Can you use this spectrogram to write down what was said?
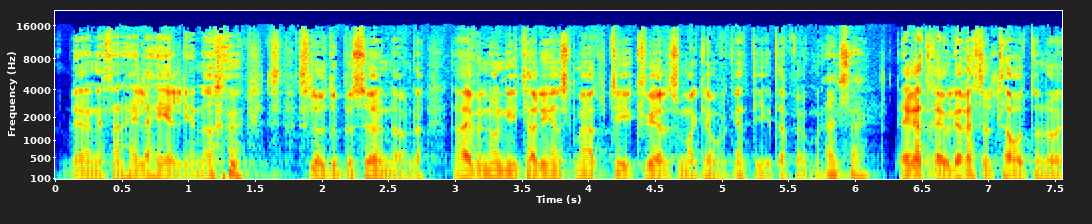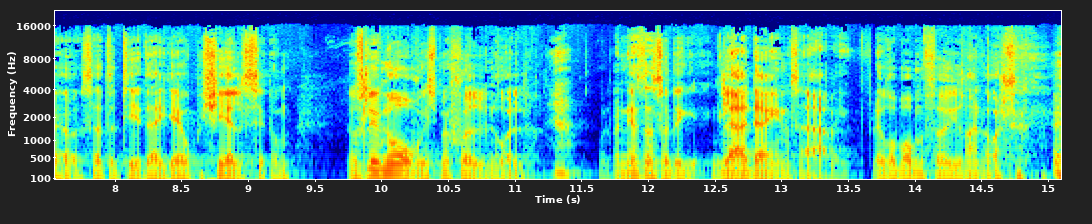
Det blir nästan hela helgen nu, slutet på söndagen. Det är väl någon italiensk match till ikväll som man kanske kan titta på. Men Exakt. Det är rätt roliga resultat ändå. Jag satt och tittade igår på Chelsea. De, de slog Norwich med 7-0. Ja. det var nästan så det. Så här, vi förlorade bara med 4-0.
